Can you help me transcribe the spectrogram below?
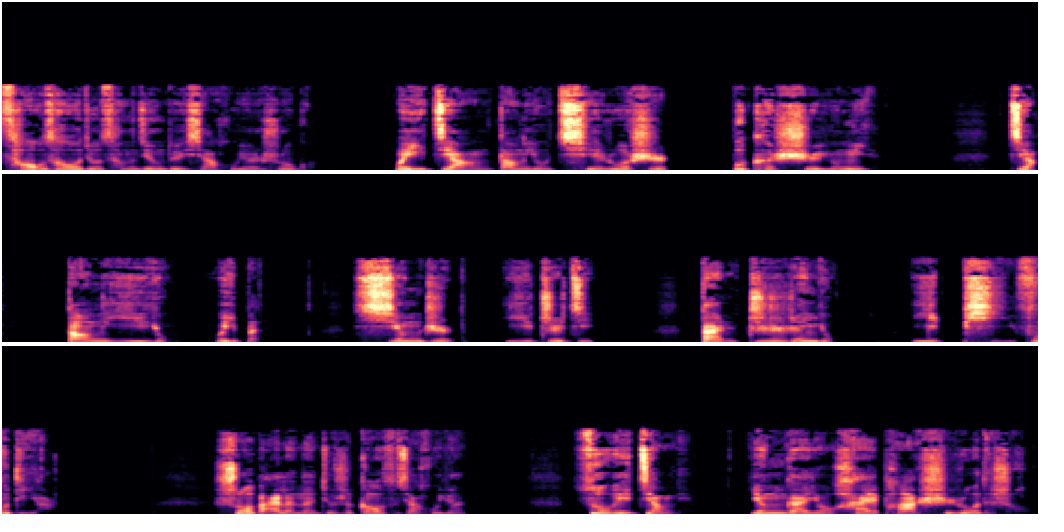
曹操就曾经对夏侯渊说过：“为将当有怯弱时，不可恃勇也。将当以勇为本，行之以智计。但知人勇，亦匹夫敌耳。”说白了呢，就是告诉夏侯渊，作为将领，应该有害怕示弱的时候。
